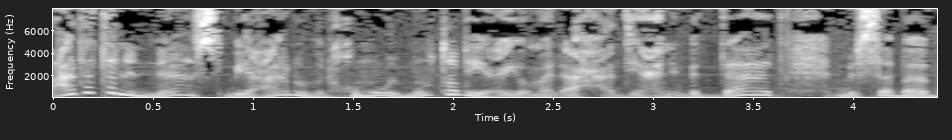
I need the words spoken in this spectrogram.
عادة الناس بيعانوا من خمول مو طبيعي يوم الأحد يعني بالذات بسبب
